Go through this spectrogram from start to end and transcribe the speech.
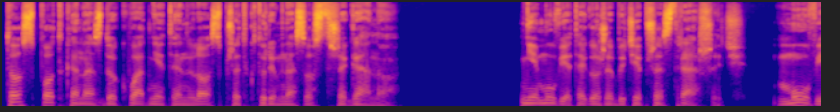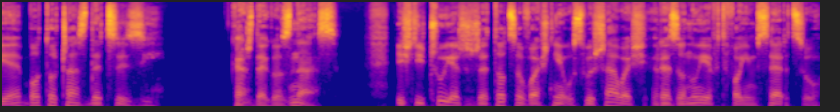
to spotka nas dokładnie ten los, przed którym nas ostrzegano. Nie mówię tego, żeby cię przestraszyć. Mówię, bo to czas decyzji. Każdego z nas. Jeśli czujesz, że to, co właśnie usłyszałeś, rezonuje w twoim sercu,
